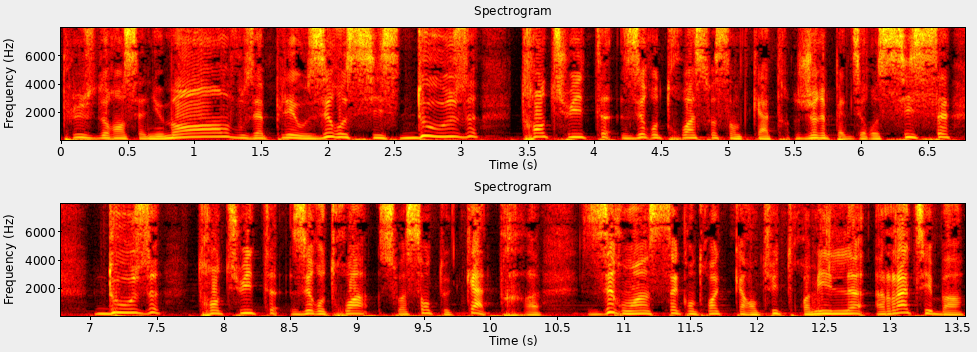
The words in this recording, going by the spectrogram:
plus de renseignements, vous appelez au 06 12 38 03 64. Je répète 06 12 38 03 64. 01 53 48 3000 Ratiba.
